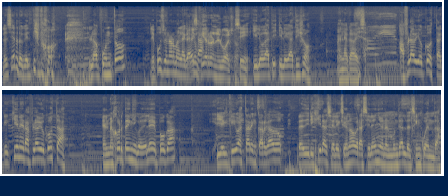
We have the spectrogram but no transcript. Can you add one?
Lo cierto es que el tipo lo apuntó, le puso un arma en la Tenía cabeza. un fierro en el bolso. Sí, y, lo gati- y le gatilló en la cabeza. A Flavio Costa, que ¿quién era Flavio Costa? El mejor técnico de la época y el que iba a estar encargado de dirigir al seleccionado brasileño en el Mundial del 50.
